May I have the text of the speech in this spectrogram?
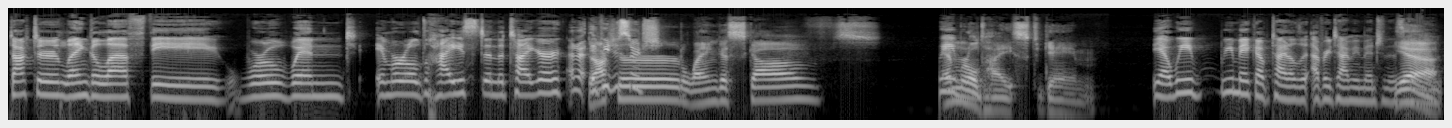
Dr. Langolef, the whirlwind emerald heist and the tiger. I don't know. Dr. If you just search Langeskov's Emerald Heist game. Yeah, we we make up titles every time we mention this yeah. game.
